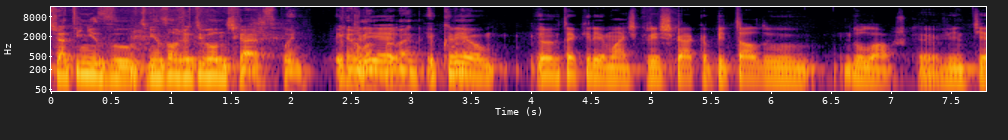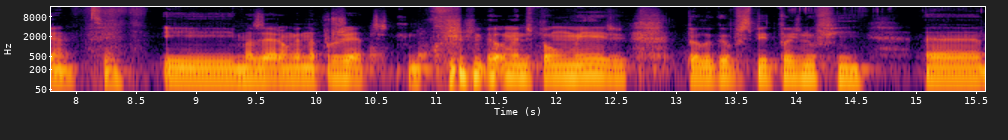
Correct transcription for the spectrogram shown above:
já tinhas o, tinhas o objetivo onde chegar, suponho. Eu que queria, banco. eu, queria eu até queria mais, queria chegar à capital do, do Laos, que é Vientiane. Sim. E, mas era um grande projeto, pelo menos para um mês, pelo que eu percebi depois no fim. Uh,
